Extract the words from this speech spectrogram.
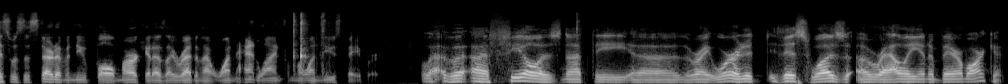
this was the start of a new bull market, as I read in that one headline from the one newspaper. Well, I feel is not the uh, the right word. It, this was a rally in a bear market,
